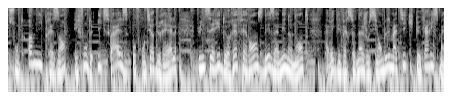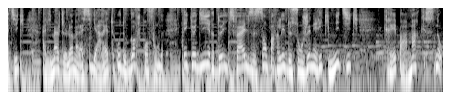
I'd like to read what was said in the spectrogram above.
sont omniprésents et font de X-Files aux frontières du réel une série de références des années 90 avec des personnages aussi emblématiques que charismatiques à l'image de l'homme à la cigarette ou de gorge profonde. Et que dire de X-Files sans parler de son générique mythique créé par Mark Snow?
